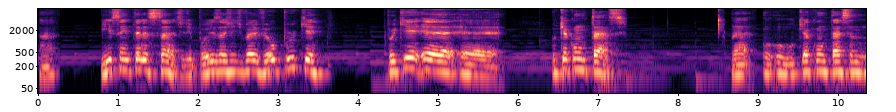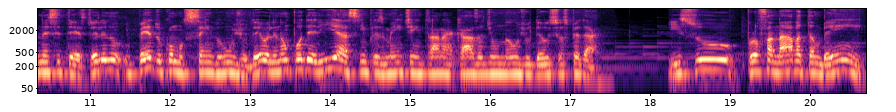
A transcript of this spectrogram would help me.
Né? Isso é interessante. Depois a gente vai ver o porquê. Porque é, é, o que acontece? Né? O, o, que acontece nesse texto? Ele, o Pedro, como sendo um judeu, ele não poderia simplesmente entrar na casa de um não judeu e se hospedar. Isso profanava também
